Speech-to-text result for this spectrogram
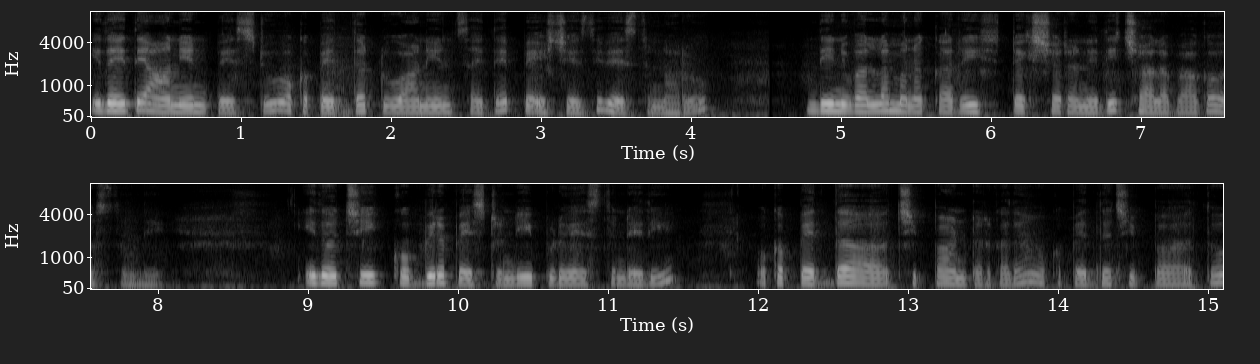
ఇదైతే ఆనియన్ పేస్టు ఒక పెద్ద టూ ఆనియన్స్ అయితే పేస్ట్ చేసి వేస్తున్నారు. దీనివల్ల మన కర్రీ టెక్స్చర్ అనేది చాలా బాగా వస్తుంది. ఇది వచ్చి కొబ్బరి పేస్ట్ అండి. ఇప్పుడు వేస్తుండేది. ఒక పెద్ద చిప్ప అంటారు కదా ఒక పెద్ద చిప్పతో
